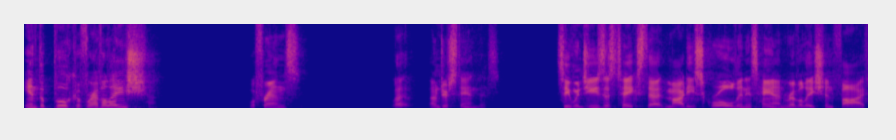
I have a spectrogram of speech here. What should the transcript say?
in the book of Revelation? Well, friends, let, understand this. See, when Jesus takes that mighty scroll in his hand, Revelation 5,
